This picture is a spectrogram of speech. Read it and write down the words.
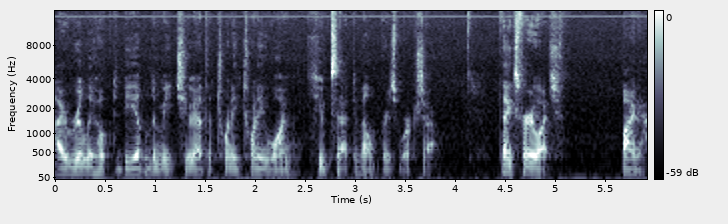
I really hope to be able to meet you at the 2021 CubeSat Developers Workshop. Thanks very much. Bye now.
